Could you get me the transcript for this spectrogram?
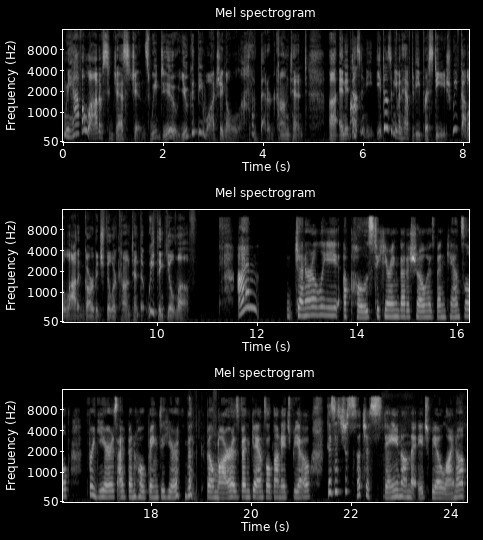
We have a lot of suggestions. We do. You could be watching a lot of better content. Uh, and it doesn't it doesn't even have to be prestige. We've got a lot of garbage filler content that we think you'll love. I'm generally opposed to hearing that a show has been canceled. For years, I've been hoping to hear that Bill Maher has been canceled on HBO because it's just such a stain on the HBO lineup.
